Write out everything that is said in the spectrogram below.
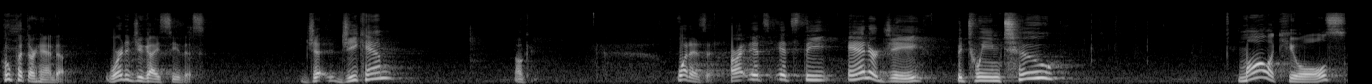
Who put their hand up? Where did you guys see this? G- GChem? Okay. What is it? All right, it's, it's the energy between two molecules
